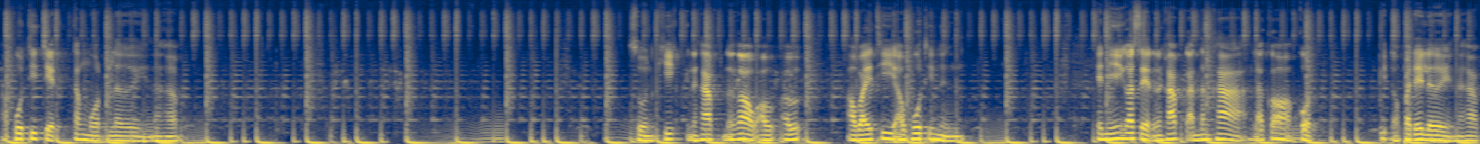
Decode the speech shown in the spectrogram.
อาพูดที่ 7 ทั้งหมดเลยนะครับ ส่วนคลิกนะครับ แล้วก็เอาเอาเอาไว้ที่เอาพูดที่1แค่นี้ก็เสร็จนะครับการตั้งค่าแล้วก็กดปิดออกไปได้เลยนะครับ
